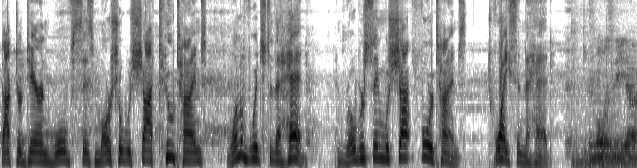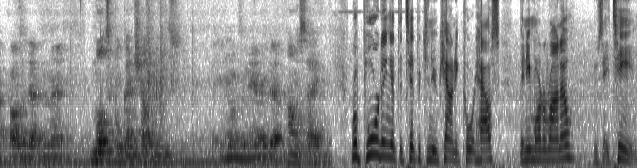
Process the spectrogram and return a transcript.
Dr. Darren Wolf says Marshall was shot two times, one of which to the head, and Roberson was shot four times, twice in the head. And what was the uh, cause of death in that? Multiple gunshot wounds. And what was the manner of death? Homicide. Reporting at the Tippecanoe County Courthouse, Vinny Martirano, News 18.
